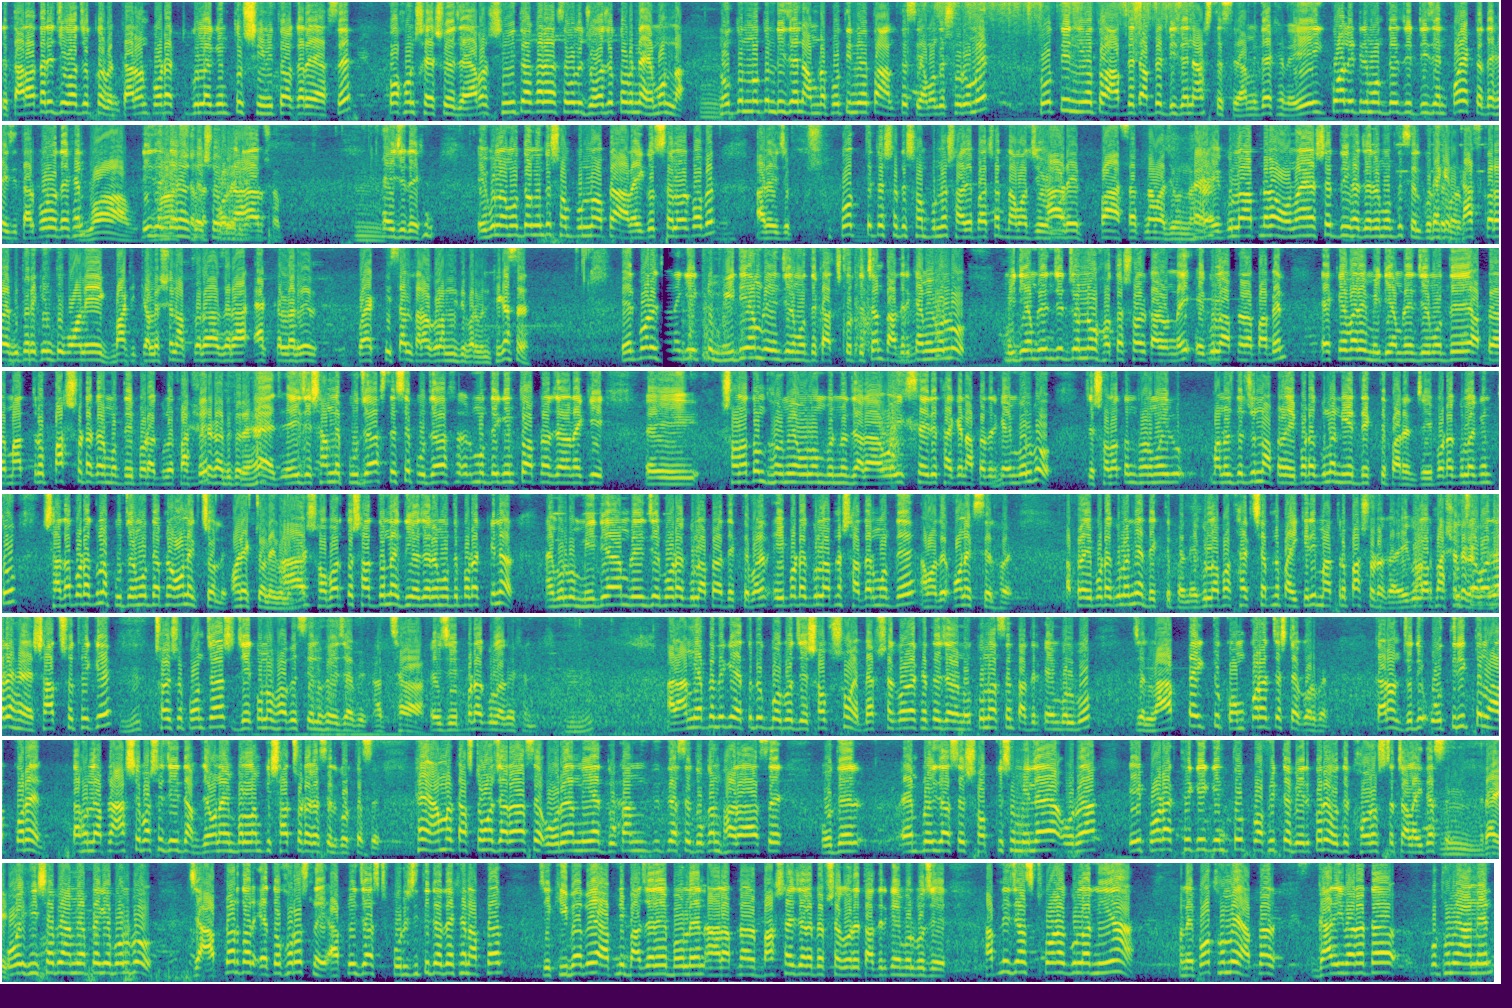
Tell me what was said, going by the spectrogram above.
যে তাড়াতাড়ি যোগাযোগ করবেন কারণ প্রোডাক্টগুলো কিন্তু সীমিত আকারে আছে। কখন শেষ হয়ে যায়? আবার সীমিত আকারে আছে বলে যোগাযোগ করবেন না এমন না। নতুন নতুন ডিজাইন আমরা প্রতিনিয়ত আনতেছি। আমাদের শোরুমে প্রতিনিয়ত আপডেট আপডেট ডিজাইন আসতেছে। আমি দেখেন এই কোয়ালিটির মধ্যে যে ডিজাইন কয়েকটা দেখাইছি তারপরও দেখেন ডিজাইন দেখেন শেষ হবে। আর এই যে দেখেন এগুলোর মধ্যেও কিন্তু সম্পূর্ণ আপনার আড়াই গোজ সালোয়ার পাবেন। আর এই যে প্রত্যেকটার সাথে সম্পূর্ণ সাড়ে পাঁচ হাত নামাজ আরে পাঁচ হাত নামাজ জন্য হ্যাঁ এগুলো আপনারা অনায়াসে দুই হাজারের মধ্যে সেল করতে দেখেন পারবেন। কাজ করার ভিতরে কিন্তু অনেক বাটিক কালেকশন আপনারা যারা এক কালারের কয়েক পিস চান, তারা কলম নিতে পারবেন, ঠিক আছে? এরপরে জানা গিয়ে একটু মিডিয়াম রেঞ্জের মধ্যে কাজ করতে চান, তাদেরকে আমি বলব মিডিয়াম রেঞ্জের জন্য হতাশ হওয়ার কারণ নাই। এগুলো আপনারা পাবেন। একেবারে মিডিয়াম রেঞ্জের মধ্যে আপনার মাত্র পাঁচশো টাকার মধ্যে এই প্রোডাক্টগুলো থাকবে। টাকার ভিতরে, হ্যাঁ? হ্যাঁ এই যে সামনে পূজা আসতেছে পূজার মধ্যে কিন্তু আপনার যারা নাকি এই সনাতন ধর্মীয় অবলম্বন যারা ওই সাইডে থাকেন আপনাদেরকে আমি বলব যে সনাতন ধর্মের মানুষদের জন্য আপনারা এই প্রোডাক্টগুলো নিয়ে দেখতে পারেন যে এই প্রোডাক্টগুলো কিন্তু সাদা প্রোডাক্টগুলো পূজার মধ্যে আপনার অনেক চলে। অনেক চলে এগুলো আর সবার তো সাধ্য নাই দুই হাজারের মধ্যে প্রোডাক্ট কেনার। আমি বলব মিডিয়াম রেঞ্জের প্রোডাক্টগুলো আপনারা দেখতে পারেন। এই প্রোডাক্টগুলো আপনার সাদার মধ্যে আমাদের অনেক সেল হয়। আপনারা এই প্রোডাক্টগুলো নিয়ে দেখতে পারেন। এগুলো আপনার থাকছে আপনার পাইকারি মাত্র পাঁচশো টাকা। এগুলো মাত্র আপনার 500 টাকা। বাজারে হ্যাঁ সাতশো থেকে ছয়শো পঞ্চাশ যে কোনো ভাবে সেল হয়ে যাবে। আচ্ছা। এই যে প্রোডাক্টগুলো দেখেন। আর আমি আপনাদেরকে এতটুকু বলব যে সব সময় ব্যবসা করার ক্ষেত্রে যারা নতুন আছেন তাদেরকে আমি বলব যে লাভটা একটু কম করার চেষ্টা করবেন। কারণ যদি অতিরিক্ত লাভ করেন তাহলে আপনার আশেপাশে যেই দাম যেমন আমি বললাম কি সাতশো টাকা সেল করতেছে। হ্যাঁ আমার কাস্টমার যারা আছে ওরা নিয়ে দোকান দিতে আছে দোকান ভাড়া আছে ওদের এমপ্লয়িজ আছে সবকিছু মিলায় ওরা এই প্রোডাক্ট থেকে কিন্তু প্রফিটটা বের করে ওদের খরচটা চালাইতেছে। ওই হিসাবে আমি আপনাকে বলব যে আপনার তো এত খরচ নেই আপনি জাস্ট পরিচিতিটা দেখেন আপনার যে কীভাবে আপনি বাজারে বলেন আর আপনার বাসায় যারা ব্যবসা করে তাদেরকে আমি বলব যে আপনি জাস্ট প্রোডাক্টগুলো নিয়ে মানে প্রথমে আপনার গাড়ি ভাড়াটা প্রথমে আনেন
